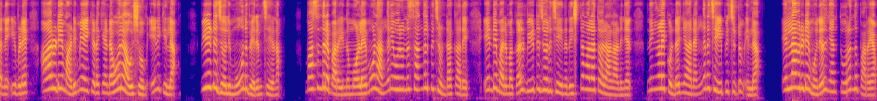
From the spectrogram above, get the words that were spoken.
തന്നെ ഇവിടെ ആരുടെയും അടിമയായി കിടക്കേണ്ട ഒരാവശ്യവും എനിക്കില്ല. വീട്ടു ജോലി മൂന്ന് പേരും ചെയ്യണം. വസുന്ധര പറയുന്നു മോളെ മോൾ അങ്ങനെ ഓരോന്ന് സങ്കല്പിച്ചുണ്ടാക്കാതെ എന്റെ മരുമക്കൾ വീട്ടുജോലി ചെയ്യുന്നത് ഇഷ്ടമല്ലാത്ത ഒരാളാണ് ഞാൻ. നിങ്ങളെ കൊണ്ട് ഞാൻ അങ്ങനെ ചെയ്യിപ്പിച്ചിട്ടും ഇല്ല. എല്ലാവരുടെയും മുന്നിൽ ഞാൻ തുറന്നു പറയാം.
